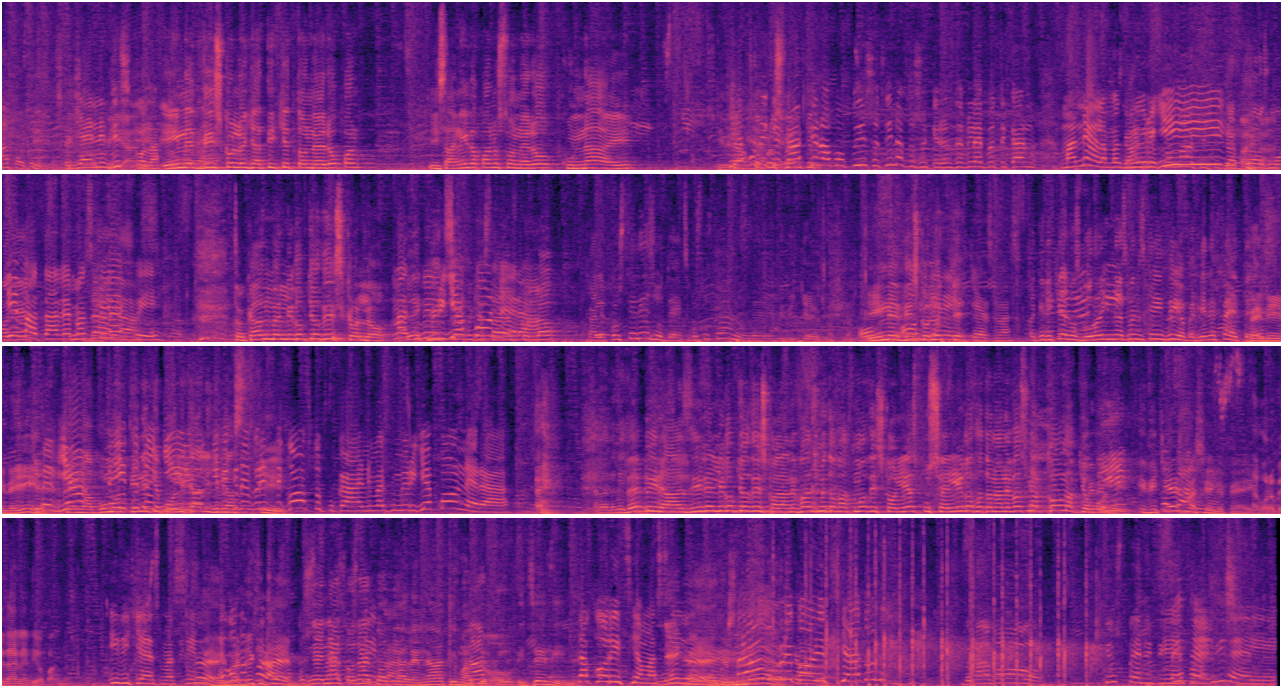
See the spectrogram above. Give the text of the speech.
ανάποδα. Παιδιά, είναι δύσκολο αυτό. Είναι τώρα. δύσκολο γιατί και το νερό πάνω. Η σανίδα πάνω στο νερό κουνάει. Και αυτό έχουμε και προσφέρει κάποιον από πίσω. Τι είναι αυτός ο κύριος, δεν βλέπει ότι κάνουμε. Μα ναι, αλλά μας Κάνει το δημιουργεί. κομμάτι του κι αυτός, μωρέ. Κύματα, δεν μας Βέβαια. βλέπει. Το κάνουμε λίγο πιο δύσκολο. Μας Μην δημιουργεί ξέρω και στα απόνερα. εύκολα. Καλέ, πώς στηρίζονται έτσι, πώς το κάνουνε. Είναι δύσκολο Όχι, και, οι δικές μας. Και οι δικές μας μπορούν να είναι γυμνασμένες και οι δύο, παιδιά, είναι φέτες. Δεν είναι, είναι. Παιδιά, και να πούμε δείτε ότι είναι τον και πολύ κύριο, καλή Είναι γυμναστική. εκνευριστικό αυτό που κάνει, μας δημιουργεί απόνερα. δεν πειράζει, είναι λίγο πιο δύσκολο. Ανεβάζουμε το βαθμό δυσκολίας που σε λίγο θα τον ανεβάσουμε ακόμα πιο πολύ. Οι δικέ μας είναι φέοι. Τα γοροπηδά είναι δύο πάνω. Οι δικέ μας είναι. Ναι, Εγώ Μαντέ δεν και φοράω Τζέννη. αυτό. Ναι, να το, να το. Καλέ, να τη μαντώ. Νάτι. Η Τζέννη είναι. Τα κορίτσια μας είναι. ναι, Μπράβο, βρε κορίτσια. τότε- Μπράβο. Ποιος παίρνει τηλέφωνο, τι θέλει;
